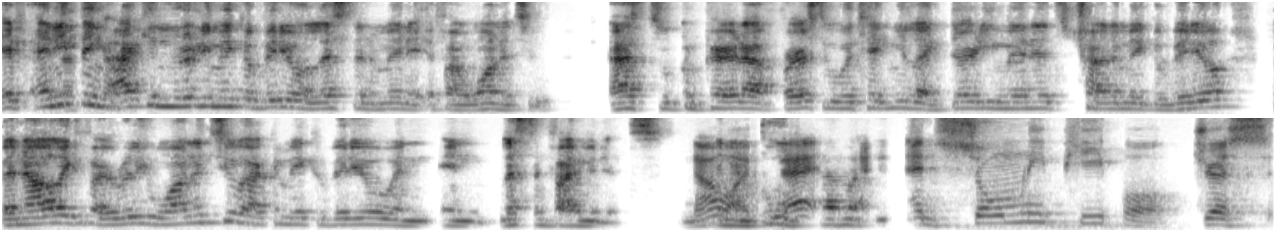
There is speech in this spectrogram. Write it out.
If anything, I can literally make a video in less than a minute if I wanted to. As to compare that first, it would take me like 30 minutes trying to make a video. But now, like if I really wanted to, I can make a video in, in less than five minutes. No, And boom, have And so many people just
